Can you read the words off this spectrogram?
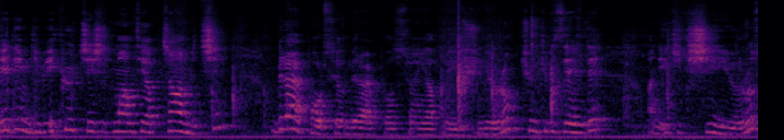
Dediğim gibi 2-3 çeşit mantı yapacağım için birer porsiyon birer porsiyon yapmayı düşünüyorum. Çünkü biz evde hani iki kişi yiyoruz.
